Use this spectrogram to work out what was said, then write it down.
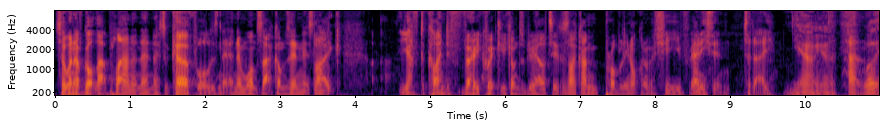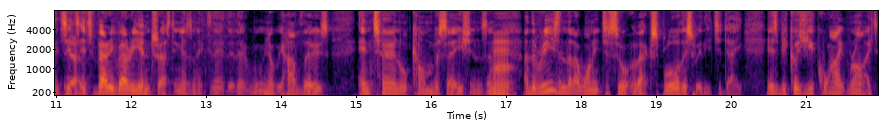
So when I've got that plan, and then it's a curveball, isn't it? And then once that comes in, it's like you have to kind of very quickly come to the reality. It's like I'm probably not going to achieve anything today. yeah, yeah. And Well, it's it's it's very very interesting, isn't it? That, that, that, you know, we have those internal conversations, and Mm. and the reason that I wanted to sort of explore this with you today is because you're quite right.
